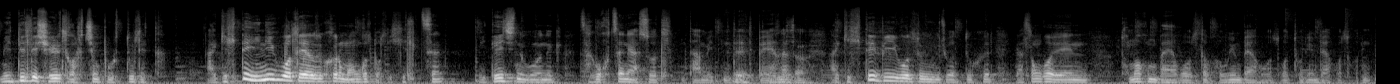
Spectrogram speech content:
мэдээлэл шеэрлэх орчин бүрдүүлээд. А гэхдээ энийг бол яг зөвхөн Монголд бол ихэлцсэн мэдээж нөгөө нэг цаг хугацааны асуудал та мэдэнтэй байгаа. А гэхдээ би бол юу гэж боддог вэхээр ялангуяа энэ томоохон байгууллага, хувийн байгууллагууд, төрийн байгууллагууд нь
